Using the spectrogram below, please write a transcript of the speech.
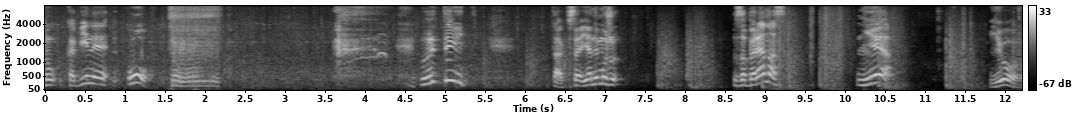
Ну, кабіни. О! Летить! Так, все, я не можу. Забере нас? Ні. Йо,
